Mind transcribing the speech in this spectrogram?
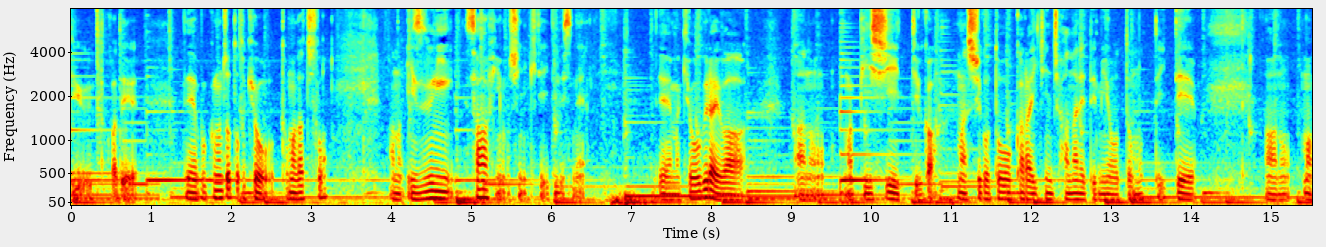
休とかでで僕もちょっと今日友達とあの伊豆にサーフィンをしに来ていてですね。で、まあ、今日ぐらいはあの、まあ、PC っていうか、まあ、仕事から一日離れてみようと思っていてあの、まあ、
